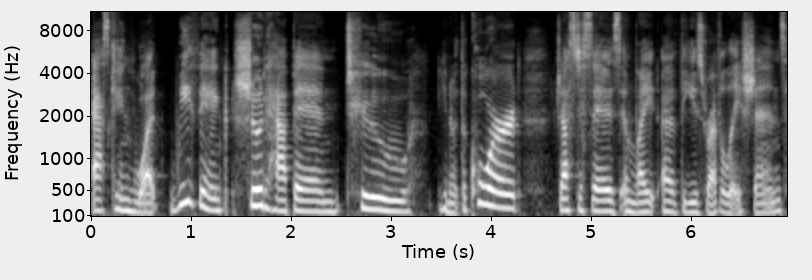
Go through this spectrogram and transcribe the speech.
asking what we think should happen to you know, the court, justices in light of these revelations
